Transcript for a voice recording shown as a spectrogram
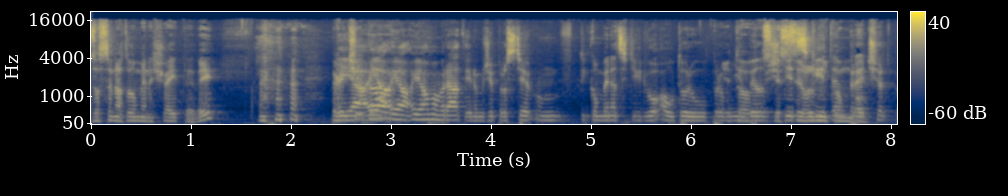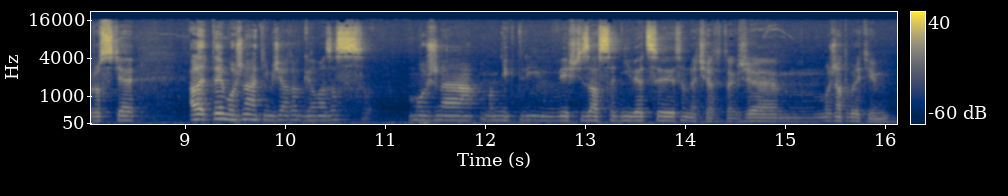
zase na toho menšajte vy. já, já, já, já ho mám rád, jenom že prostě v té kombinaci těch dvou autorů pro mě byl prostě vždycky ten Pratchett prostě, ale to je možná tím, že já to Gilma zas možná mám některé ještě zásadní věci jsem nečet, takže možná to bude tím.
